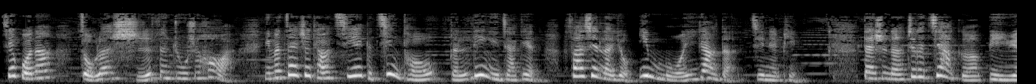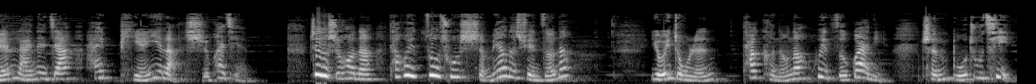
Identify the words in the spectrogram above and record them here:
结果呢，走了十分钟之后啊，你们在这条街的尽头的另一家店发现了有一模一样的纪念品，但是呢，这个价格比原来那家还便宜了十块钱。这个时候呢，他会做出什么样的选择呢？有一种人，他可能呢会责怪你沉不住气，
